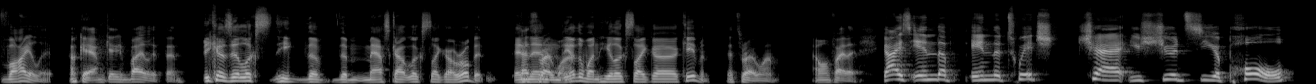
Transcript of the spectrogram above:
Violet. Okay, I'm getting Violet then. because it looks he the the mascot looks like a robot, and That's then the other one he looks like a caveman. That's what I want. I want Violet. Guys, in the in the Twitch chat, you should see a poll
